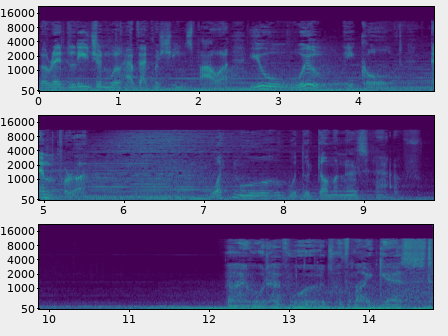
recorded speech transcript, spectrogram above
The Red Legion will have that machine's power. You will be called Emperor. What more would the Dominus have? I would have words with my guest.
